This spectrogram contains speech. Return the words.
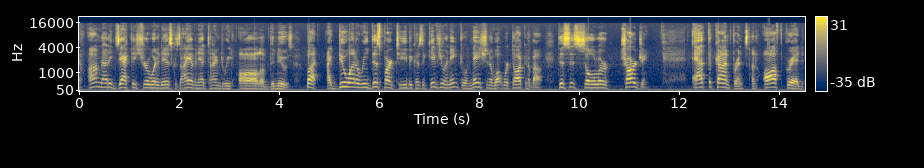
Now, I'm not exactly sure what it is because I haven't had time to read all of the news. But I do want to read this part to you because it gives you an inclination of what we're talking about. This is solar charging. At the conference, an off grid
